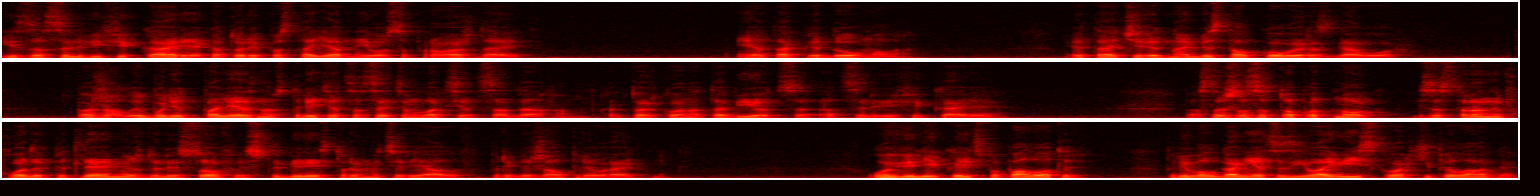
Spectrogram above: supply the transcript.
из-за сальвификария, который постоянно его сопровождает. Я так и думала. Это очередной бестолковый разговор. Пожалуй, будет полезно встретиться с этим Лаксет Садафом, как только он отобьется от сальвификария. Послышался топот ног, и со стороны входа, петляя между лесов из штабелей стройматериалов, прибежал привратник. «О, великий Ицпополотль! Прибыл гонец из Еловийского архипелага.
